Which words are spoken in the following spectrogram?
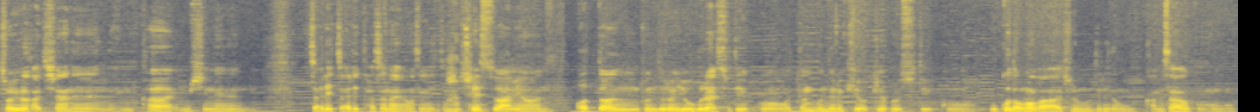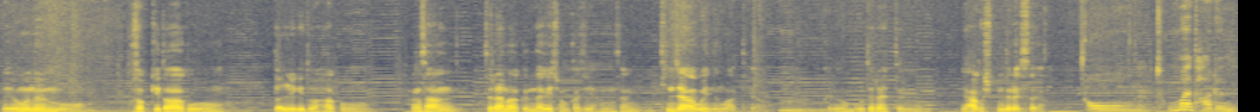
저희가 같이 하는 엠카 MC는 짜릿짜릿하잖아요. 선생님 맞아요. 실수하면 어떤 분들은 욕을 할 수도 있고 어떤 분들은 귀엽게 볼 수도 있고 웃고 넘어가 주는 분들이 너무 감사하고 배우는 뭐 무섭기도 하고 떨리기도 하고 항상 드라마 끝나기 전까지 항상 긴장하고 있는 것 같아요. 음, 그리고 모델 할 때는 하고 싶은 대로 했어요. 어, 네. 정말 다른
